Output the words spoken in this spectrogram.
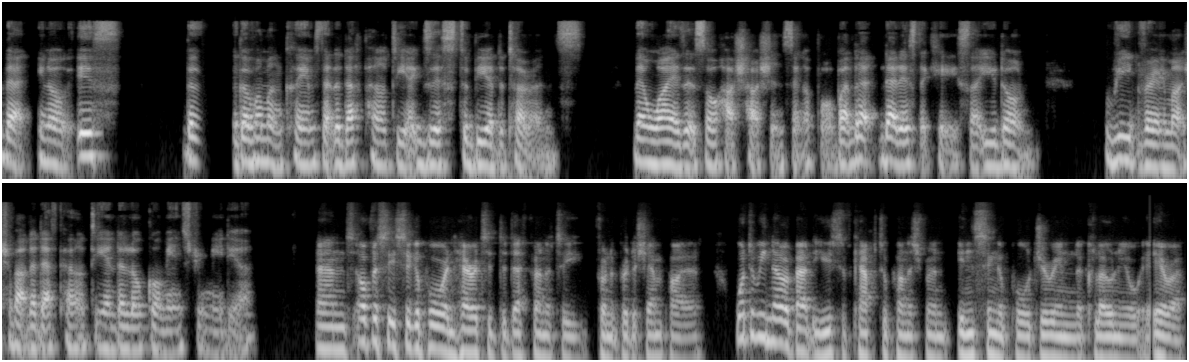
That, you know, if the government claims that the death penalty exists to be a deterrence, then why is it so hush hush in Singapore? But that that is the case. Like you don't read very much about the death penalty in the local mainstream media. And obviously, Singapore inherited the death penalty from the British Empire. What do we know about the use of capital punishment in Singapore during the colonial era?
